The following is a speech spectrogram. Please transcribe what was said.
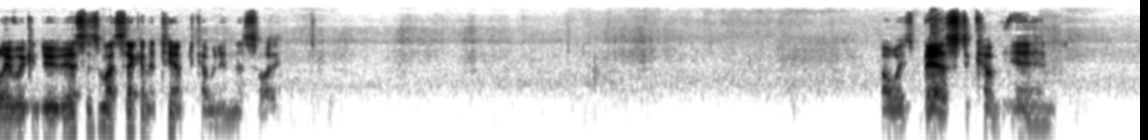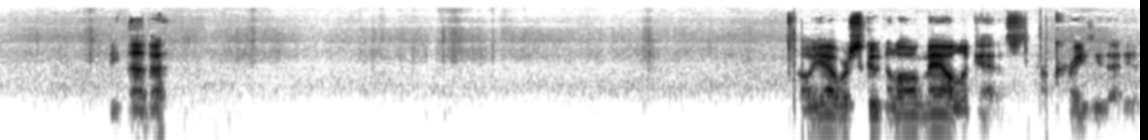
believe we can do this. This is my second attempt coming in this way. Always best to come in the other. Oh yeah, we're scooting along now. Look at us. How crazy that is.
